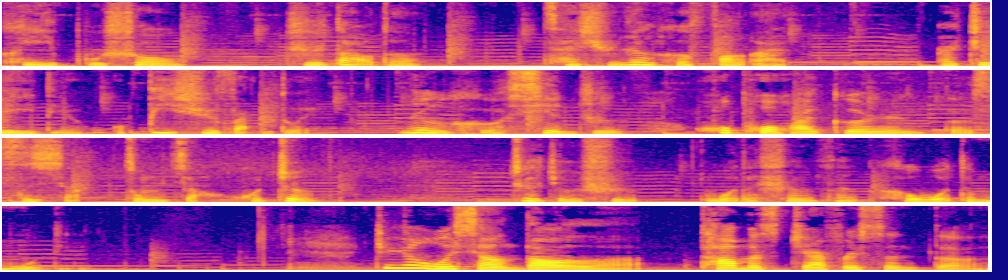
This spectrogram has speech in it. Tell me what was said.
可以不受指导的采取任何方案，而这一点我必须反对。任何限制或破坏个人的思想、宗教或政府，这就是我的身份和我的目的。这让我想到了 Thomas Jefferson 的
